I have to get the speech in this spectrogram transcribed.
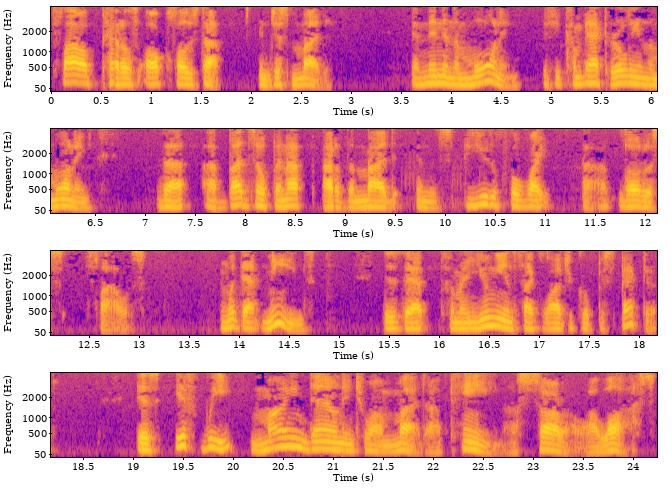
flower petals all closed up in just mud. And then in the morning, if you come back early in the morning, the uh, buds open up out of the mud in this beautiful white uh, lotus flowers. And what that means is that from a Jungian psychological perspective, is if we mine down into our mud, our pain, our sorrow, our loss,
